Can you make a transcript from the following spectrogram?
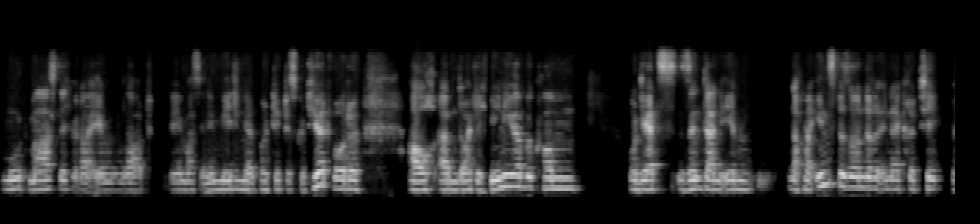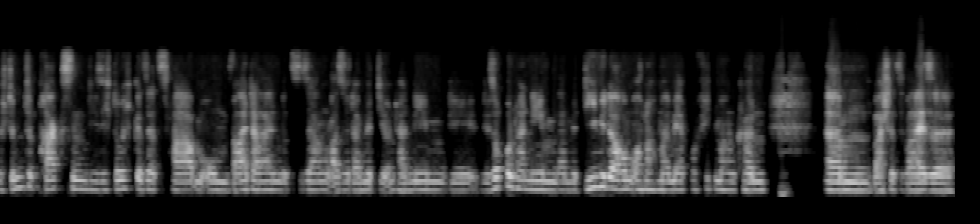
mutmaßlich oder eben laut dem, was in den Medien der Politik diskutiert wurde, auch ähm, deutlich weniger bekommen. Und jetzt sind dann eben nochmal insbesondere in der Kritik bestimmte Praxen, die sich durchgesetzt haben, um weiterhin sozusagen, also damit die Unternehmen, die, die Subunternehmen, damit die wiederum auch nochmal mehr Profit machen können. Ähm, beispielsweise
